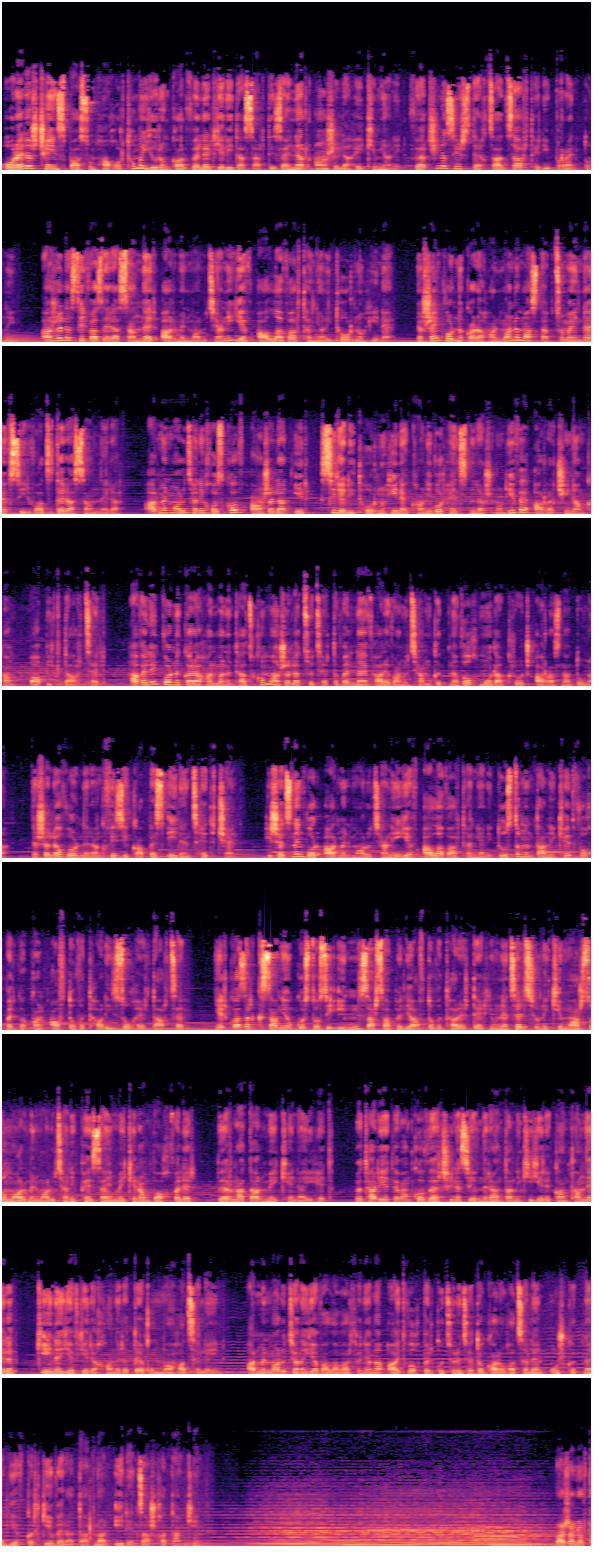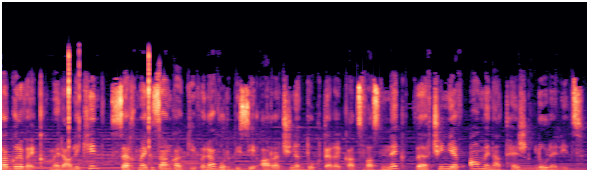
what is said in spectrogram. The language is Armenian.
Օրերս չէին սպասում հաղորդումը յուրընկալվել էր երիտասարդ դիզայներ Անժելա Հեքիմյանին։ Վերջինս իր ստեղծած զարդերի բրենդ ունի։ Անժելա Սիլվա Զերասյաններ Արմեն Մարությանի եւ Ալլա Վարդանյանի թորնուհին է։ Նշենք, որ նկարահանմանը մասնակցում էին նաև սիրված դերասանները։ Արմեն Մարությանի խոսքով Անժելան իր սիրելի թորնուհին է, քանի որ հենց նրա շնորհիվ է առաջին անգամ պապիկ դարձել։ Հավելենք, որ նկարահանման ընթացքում Անժելա ցույց էր տվել նաև հարևանությամբ գտնվող մորակրոջ առանձնատունը, նշելով, որ նրանք ֆիզիկապես իրենց հետ չեն։ Հիշեցնենք, որ Արմեն Մարությանի եւ Ալլա Վարդանյանի դուստն ընտանիքի հետ ողբերգական ավտովթարի զոհ էր դարձել։ 2020-ի օգոստոսի 9-ին սարսափելի ավտովթար էր տեղի ունեցել Սյունիքի մարզում Արմեն Մարությանի փեսային մեքենան բախվել էր բեռնատար մեքենայի հետ։ Վթարի հետևանքով վերջինս եւ նրա ընտանիքի 3 անդամները կինը եւ երեխաները տեղում մահացել էին։ Արմեն Մարությանը եւ Ալա Վարդանյանը այդ ողբերգությունից հետո կարողացել են ուժ գտնել եւ կրկին վերադառնալ իրենց աշխատանքին։ Բաժանորդագրվեք մեր ալիքին սեղ մեկ զանգակի վրա, որpիսի առաջինը դուք տեղեկացված լինեք վերջին եւ ամենաթեժ լուրերից։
